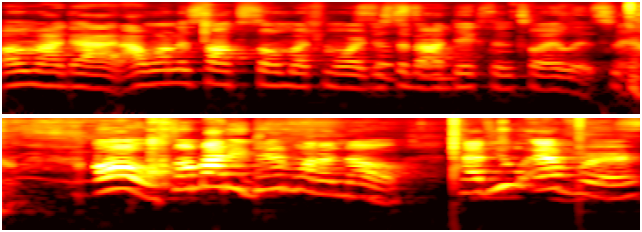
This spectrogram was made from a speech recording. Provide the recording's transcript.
oh my god, I want to talk so much more just about dicks and toilets now. oh, somebody did want to know: Have you ever?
